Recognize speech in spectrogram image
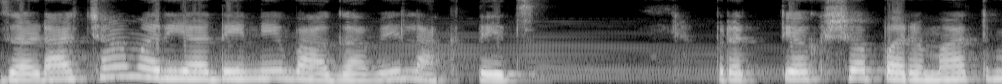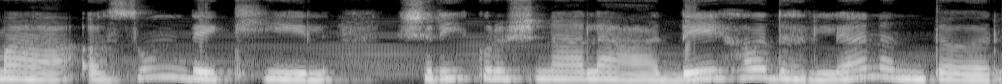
जडाच्या मर्यादेने वागावे लागतेच. प्रत्यक्ष परमात्मा असून देखील श्रीकृष्णाला देह धरल्यानंतर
